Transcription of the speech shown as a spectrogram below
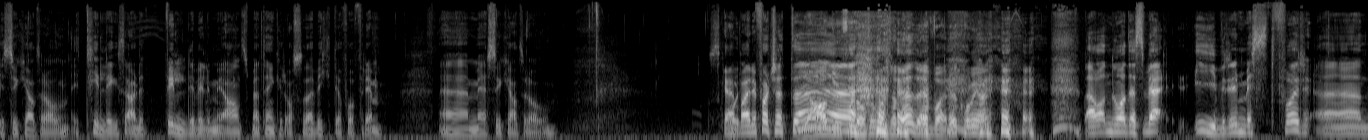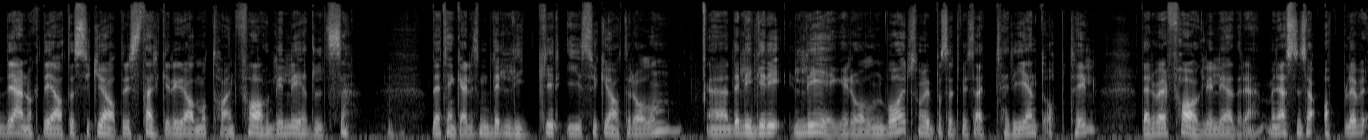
i psykiaterrollen. I tillegg så er det veldig veldig mye annet som jeg tenker også det er viktig å få frem med psykiaterrollen. Skal jeg bare fortsette? Ja, du får lov til å fortsette. Det er bare kom i gang. Noe av det som jeg ivrer mest for, eh, det er nok det at psykiatere i sterkere grad må ta en faglig ledelse. Det tenker jeg liksom, det ligger i psykiaterrollen. Eh, Det ligger i legerollen vår, som vi på sett og vis er trent opp til. Det er å være faglige ledere. Men jeg syns jeg opplever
